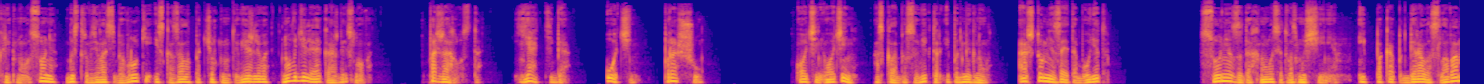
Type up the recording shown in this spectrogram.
крикнула Соня, быстро взяла себя в руки и сказала подчеркнуто вежливо, но выделяя каждое слово. «Пожалуйста, я тебя очень прошу». «Очень-очень», — осклабился Виктор и подмигнул. «А что мне за это будет?» Соня задохнулась от возмущения, и, пока подбирала слова,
